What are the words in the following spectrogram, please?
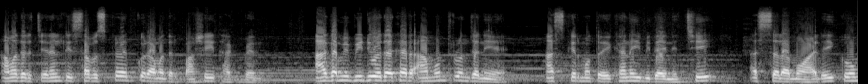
আমাদের চ্যানেলটি সাবস্ক্রাইব করে আমাদের পাশেই থাকবেন। আগামী ভিডিও দেখার আমন্ত্রণ জানিয়ে আজকের মতো এখানেই বিদায় নিচ্ছি। আসসালামু আলাইকুম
